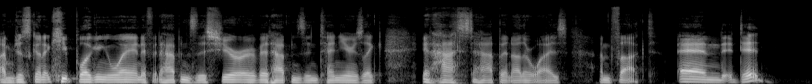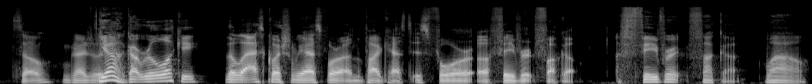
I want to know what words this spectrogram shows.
I'm just going to keep plugging away. And if it happens this year or if it happens in 10 years, like it has to happen. Otherwise, I'm fucked. And it did. So, congratulations. Yeah, got real lucky. The last question we asked for on the podcast is for a favorite fuck up. A favorite fuck up. Wow.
